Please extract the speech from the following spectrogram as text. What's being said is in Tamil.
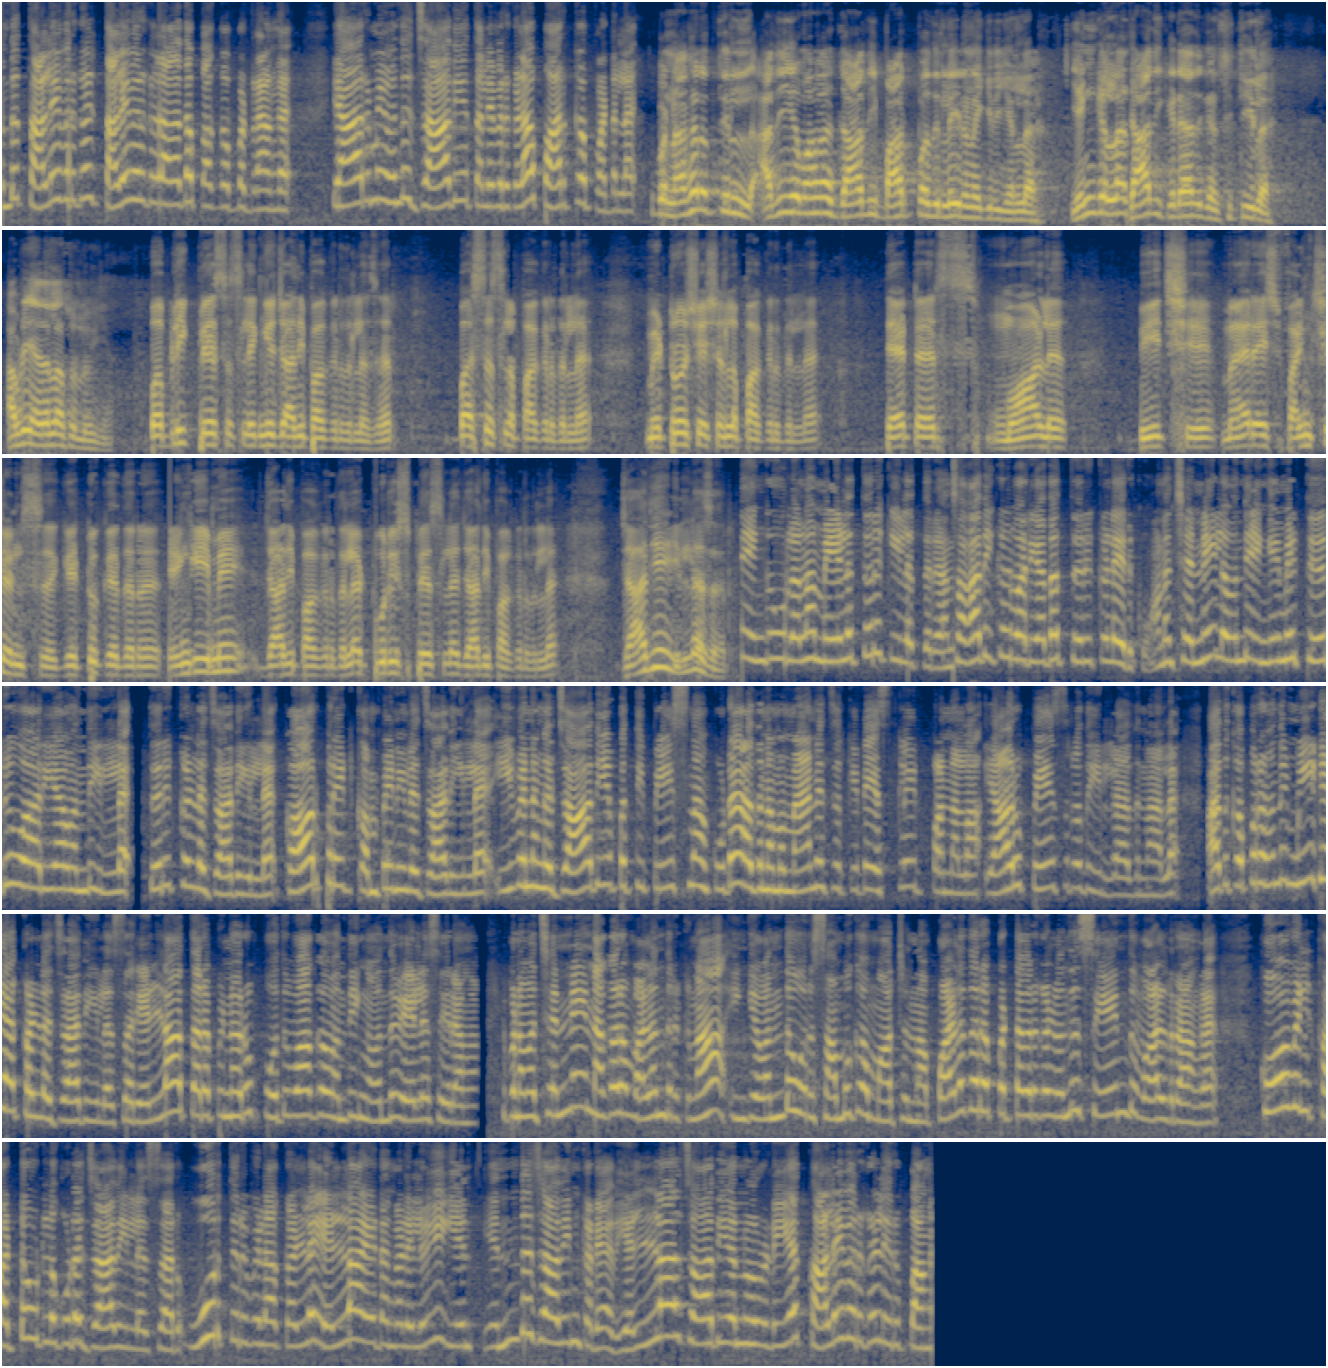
வந்து தலைவர்கள் தலைவர்களாக தான் பார்க்கப்படுறாங்க. யாருமே வந்து ஜாதிய தலைவர்களா பார்க்கப்படல. இப்ப நகரத்தில் அதிகமாக ஜாதி பார்ப்பதில்லை நினைக்கிறீங்கல்ல? எங்கெல்லாம் ஜாதி கிடையாதுங்க சிட்டில அப்படி அதெல்லாம் சொல்லுவீங்க. பப்ளிக் பிளேசஸில் எங்கேயும் ஜாதி பார்க்கறது இல்ல சார் பஸ்ஸஸில் பார்க்கறது இல்ல மெட்ரோ ஸ்டேஷனில் பார்க்கறது இல்ல theatres mall beach marriage functions get together எங்கேயுமே ஜாதி பார்க்கறது டூரிஸ்ட் பிளேஸில் ஜாதி பார்க்கறது இல்லை ஜாதியே இல்லை சார் எங்கள் ஊர்லலாம் மேலே மேல தெரு கீழே தெரு. அந்த சாதிகள் வாரியாக தான் தெருக்களே இருக்கும். ஆனால் சென்னையில் வந்து எங்கேயுமே தெரு வாரியாக வந்து இல்லை. தெருக்களில் ஜாதி இல்லை. கார்ப்பரேட் கம்பெனியில் ஜாதி இல்லை. ஈவன் நாங்கள் ஜாதியை பற்றி பேசினா கூட அதை நம்ம மேனேஜர் கிட்ட எஸ்கலேட் பண்ணலாம். யாரும் பேசுறது இல்லை அதனால. அதுக்கப்புறம் வந்து மீடியாக்களில் ஜாதி இல்லை சார் எல்லா தரப்பினரும் பொதுவாக வந்து இங்கே வந்து வேலை செய்கிறாங்க இப்போ நம்ம சென்னை நகரம் வளர்ந்துருக்குன்னா இங்கே வந்து ஒரு சமூக மாற்றம் தான். பலதரப்பட்டவர்கள் வந்து சேர்ந்து வாழ்றாங்க. கோவில் கட் அவுட்ல கூட ஜாதி இல்லை சார். ஊர் திருவிழாக்கள்ல எல்லா இடங்களிலையும் எந்த- எந்த ஜாதியும் கிடையாது. எல்லா ஜாதியினருடைய தலைவர்கள் இருப்பாங்க.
